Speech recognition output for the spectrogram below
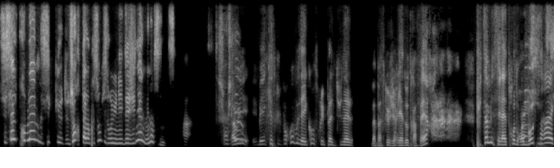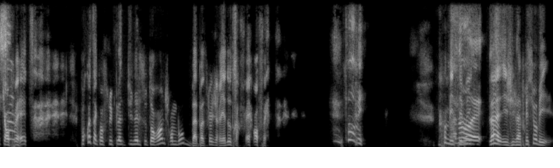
c'est ça le problème, c'est que genre t'as l'impression qu'ils ont eu une idée géniale, mais non, c'est pas- Ah oui, mais qu'est-ce que, pourquoi vous avez construit plein de tunnels? Bah parce que j'ai rien d'autre à faire. Putain, mais c'est l'intro de Rambo Oui, 5 c'est en fait. Pourquoi t'as construit plein de tunnels sous ton ranch, Rambo? Bah parce que j'ai rien d'autre à faire en fait. Non mais, Non mais ah c'est vrai. ouais. Là, j'ai l'impression, mais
